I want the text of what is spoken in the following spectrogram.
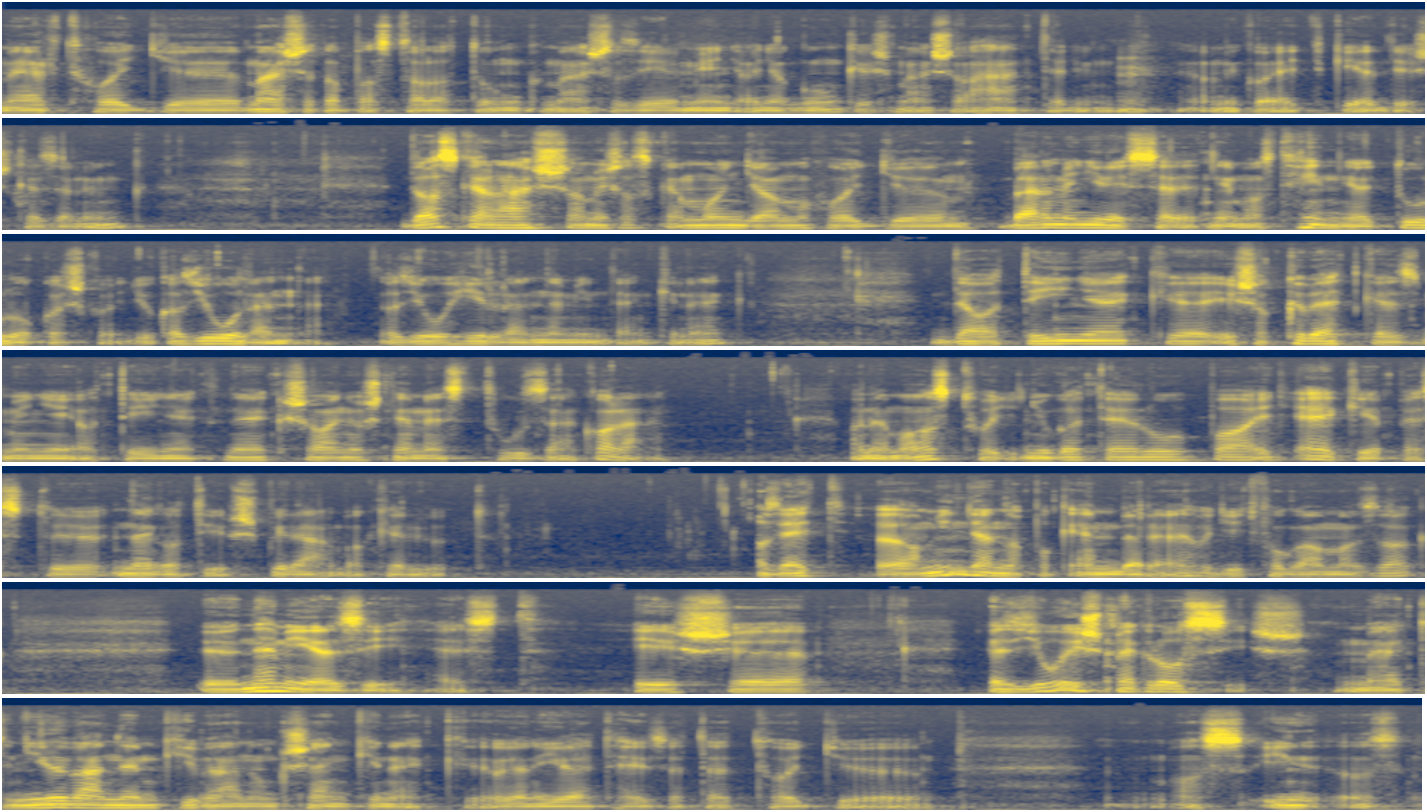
Mert hogy más a tapasztalatunk, más az élményanyagunk, és más a hátterünk, hmm. amikor egy kérdést kezelünk. De azt kell lássam, és azt kell mondjam, hogy bármennyire is szeretném azt hinni, hogy túl okoskodjuk, az jó lenne, az jó hír lenne mindenkinek, de a tények és a következményei a tényeknek sajnos nem ezt húzzák alá, hanem azt, hogy Nyugat-Európa egy elképesztő negatív spirálba került. Az egy, a mindennapok embere, hogy így fogalmazzak, nem érzi ezt. És ez jó is, meg rossz is, mert nyilván nem kívánunk senkinek olyan élethelyzetet, hogy az, az,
